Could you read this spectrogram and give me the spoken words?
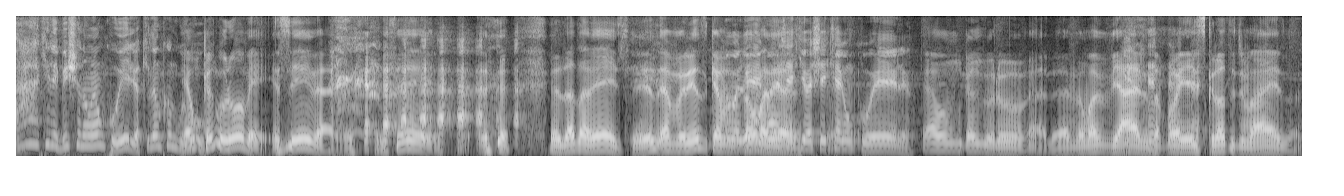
Ah, aquele bicho não é um coelho, aquilo é um canguru. É um canguru, man. Sim, velho. Sim. Exatamente. É por isso que é Eu olhei tão a maneiro. aqui, eu achei que era um coelho. É um canguru, velho. É uma viagem, essa porra aí é escroto demais, mano.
